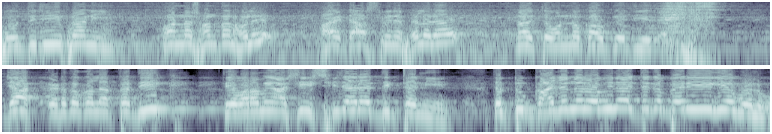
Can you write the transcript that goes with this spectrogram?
বুদ্ধিজীবী প্রাণী, কন্যা সন্তান হলে হয় ডাস্টবিনে ফেলে দেয়, নয়তো অন্য কাউকে দিয়ে দেয়। যাক, এটা তো গেল একটা দিক। তো এবার আমি আসি সিজারের দিকটা নিয়ে। তো একটু গাজনের অভিনয় থেকে বেরিয়ে গিয়ে বলব।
